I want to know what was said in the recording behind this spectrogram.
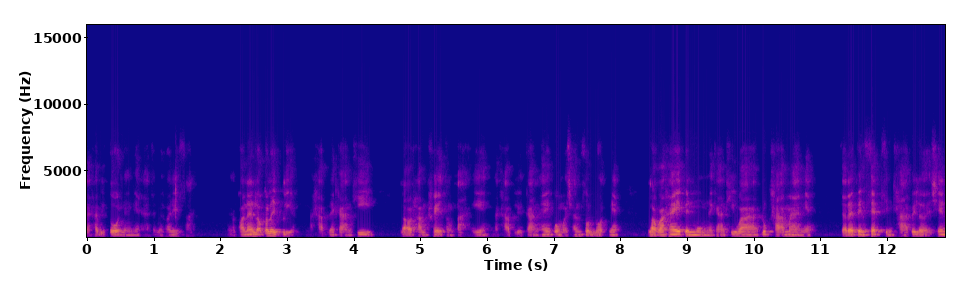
นะครับอีกตัวหนึ่งเนี่ยอาจจะไม่ค่อยได้ใส่ เพราะนั้นเราก็เลยเปลี่ยนนะครับในการที่เราทำเทรดต่างๆเองนะครับหรือการให้โปรโมชั่นส่วนลดเนี่ยเราก็ให้เป็นมุมในการที่ว่าลูกค้ามาเนี่ยจะได้เป็นเซ็ตสินค้าไปเลย เช่น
